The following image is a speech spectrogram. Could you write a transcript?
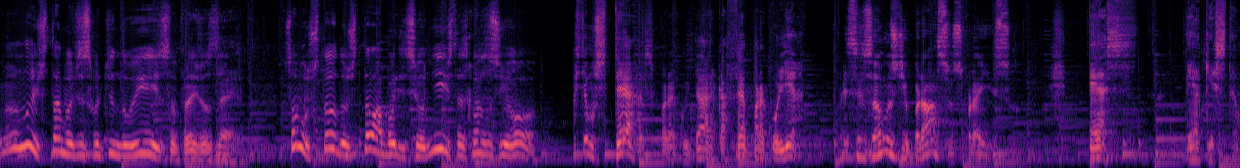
Não estamos discutindo isso, Frei José. Somos todos tão abolicionistas quanto o senhor. Nós temos terras para cuidar, café para colher. Precisamos de braços para isso. Esta é a questão.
